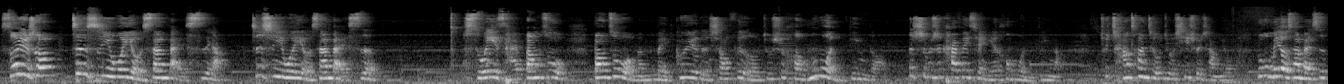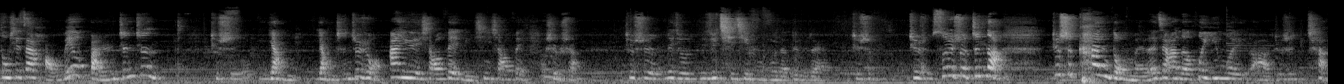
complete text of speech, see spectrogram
所以说，正是因为有三百四呀，正是因为有三百四，所以才帮助帮助我们每个月的消费额就是很稳定的。那是不是咖啡钱也很稳定啊？就长长久久，细水长流。如果没有三百四，东西再好，没有把人真正就是养养成这种按月消费、理性消费，是不是？就是那就那就起起伏伏的，对不对？就是就是，所以说真的。就是看懂美乐家的，会因为啊，就是差，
